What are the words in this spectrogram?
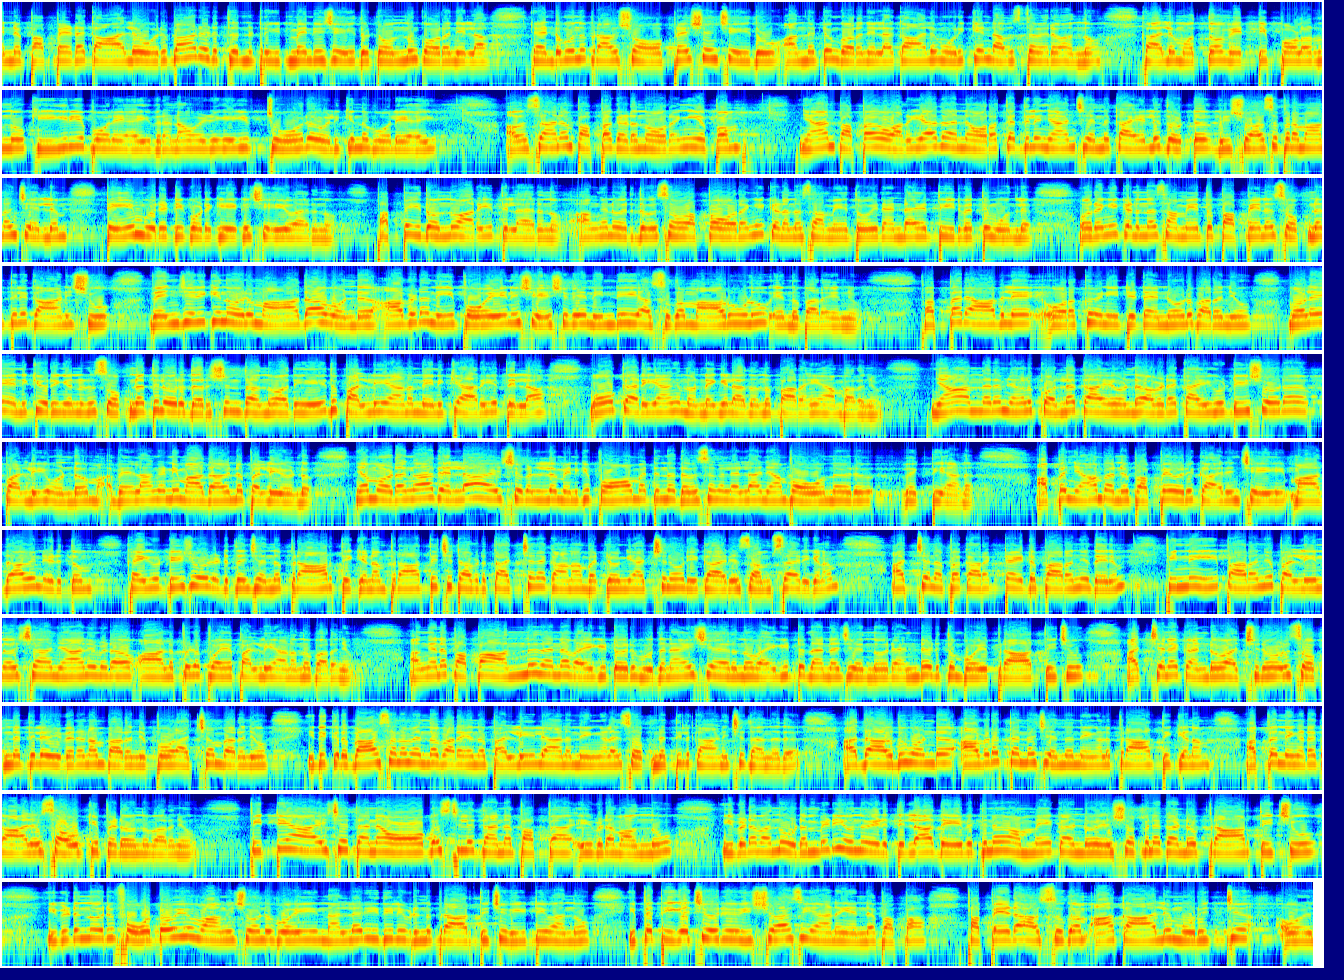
എന്റെ പപ്പയുടെ കാൽ ഒരുപാട് എടുത്തിട്ട് ട്രീറ്റ്മെന്റ് ചെയ്തിട്ട് ഒന്നും കുറഞ്ഞില്ല. രണ്ട് മൂന്ന് പ്രാവശ്യം ഓപ്പറേഷൻ ചെയ്തു എന്നിട്ടും കുറഞ്ഞില്ല. കാൽ മുറിക്കേണ്ട അവസ്ഥ വരെ വന്നു. കാൽ മൊത്തം വെട്ടി പൊളർന്നു കീറിയ പോലെയായി വ്രണം ഒഴുകി ചോര ഒലിക്കുന്ന പോലെയായി. അവസാനം പപ്പ കിടന്ന് ഉറങ്ങിയപ്പം ഞാൻ പപ്പ അറിയാതെ തന്നെ ഉറക്കത്തിൽ ഞാൻ ചെന്ന് കയ്യിൽ തൊട്ട് വിശ്വാസ പ്രമാണം ചെല്ലും തേം ഉരട്ടി കൊടുക്കുകയൊക്കെ ചെയ്യുമായിരുന്നു. പപ്പ ഇതൊന്നും അറിയത്തില്ലായിരുന്നു. അങ്ങനെ ഒരു ദിവസം പപ്പ ഉറങ്ങിക്കിടന്ന സമയത്ത് ഈ രണ്ടായിരത്തി ഇരുപത്തി മൂന്നിൽ ഉറങ്ങിക്കിടന്ന സമയത്ത് പപ്പേനെ സ്വപ്നത്തിൽ കാണിച്ചു. വെഞ്ചരിക്കുന്ന ഒരു മാതാവുണ്ട്. അവിടെ നീ പോയതിന് ശേഷമേ നിന്റെ ഈ അസുഖം മാറുള്ളൂ എന്ന് പറഞ്ഞു. പപ്പ രാവിലെ ഉറക്കം എണീറ്റിട്ട് എന്നോട് പറഞ്ഞു മോളെ എനിക്കൊരിങ്ങനൊരു സ്വപ്നത്തിൽ ഒരു ദർശനം തന്നു. അത് ഏത് പള്ളിയാണെന്ന് എനിക്ക് അറിയത്തില്ല മോക്കറിയാമെന്നുണ്ടെങ്കിൽ അതൊന്ന് പറയാൻ പറഞ്ഞു. ഞാൻ അന്നേരം ഞങ്ങൾ കൊല്ലത്തായതുകൊണ്ട് അവിടെ കൈകുട്ടീശോയുടെ പള്ളിയുമുണ്ട് വേളാങ്കണ്ണി മാതാവിന്റെ പള്ളിയുണ്ട്. ഞാൻ മുടങ്ങാതെ എല്ലാ ആഴ്ചകളിലും എനിക്ക് പോകാൻ പറ്റുന്ന ദിവസങ്ങളിലെല്ലാം ഞാൻ പോകുന്ന ഒരു വ്യക്തിയാണ്. അപ്പം ഞാൻ പറഞ്ഞു പപ്പ ഒരു കാര്യം ചെയ്യും. മാതാവിന്റെ അടുത്തും കൈകുട്ടീശോയുടെ അടുത്തും ചെന്ന് പ്രാർത്ഥിക്കണം. പ്രാർത്ഥിച്ചിട്ട് അവിടുത്തെ അച്ഛനെ കാണാൻ പറ്റുമെങ്കിൽ അച്ഛനോട് ഈ കാര്യം സംസാരിക്കണം. അച്ഛൻ അപ്പം കറക്റ്റായിട്ട് പറഞ്ഞു തരും. പിന്നെ ഈ പറഞ്ഞ പള്ളി എന്ന് വെച്ചാൽ ഞാനിവിടെ ആലപ്പുഴ പോയ പള്ളിയാണെന്ന് പറഞ്ഞു. അങ്ങനെ പപ്പ അന്ന് തന്നെ വൈകിട്ട് ഒരു ബുധനാഴ്ചയായിരുന്നു. വൈകിട്ട് തന്നെ ചെന്നു രണ്ടിടത്തും പോയി പ്രാർത്ഥിച്ചു. അച്ഛനെ കണ്ടു. അച്ഛനോട് സ്വപ്നത്തിലെ വിവരണം പറഞ്ഞപ്പോൾ അച്ഛൻ പറഞ്ഞു ഇത് കൃപാസനം എന്ന് പറയുന്ന പള്ളിയിലാണ് നിങ്ങളെ സ്വപ്നത്തിൽ കാണിച്ചു തന്നത്. അത് അതുകൊണ്ട് അവിടെ തന്നെ ചെന്ന് നിങ്ങൾ പ്രാർത്ഥിക്കണം. അപ്പം നിങ്ങളുടെ കാൽ സൗഖ്യപ്പെടുമെന്ന് പറഞ്ഞു. പിറ്റേ ആഴ്ച തന്നെ ഓഗസ്റ്റിൽ തന്നെ പപ്പ ഇവിടെ വന്നു. ഇവിടെ വന്ന് ഉടമ്പടിയൊന്നും എടുത്തില്ല. ദൈവത്തിന് അമ്മയെ കണ്ടു യേശുപ്പനെ കണ്ടു പ്രാർത്ഥിച്ചു. ഇവിടുന്ന് ഒരു ഫോട്ടോയും വാങ്ങിച്ചുകൊണ്ട് പോയി. നല്ല രീതിയിൽ ഇവിടുന്ന് പ്രാർത്ഥിച്ചു വീട്ടിൽ വന്നു. ഇപ്പം തികച്ചൊരു വിശ്വാസിയാണ് എന്റെ പപ്പ പപ്പയുടെ അസുഖം ആ കാൽ മുറിച്ച്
